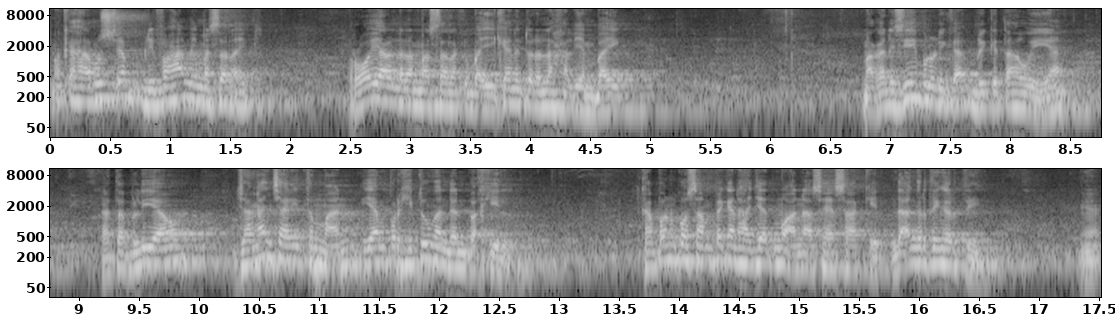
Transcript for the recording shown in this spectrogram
maka harusnya difahami masalah itu. Royal dalam masalah kebaikan itu adalah hal yang baik. Maka di sini perlu diketahui ya. Kata beliau, jangan cari teman yang perhitungan dan bakhil. Kapan kau sampaikan hajatmu anak saya sakit? Tidak ngerti-ngerti. Ya.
